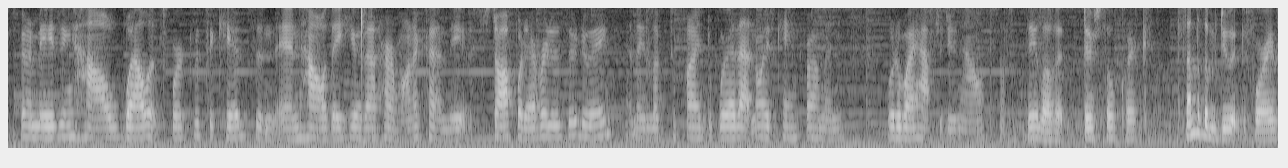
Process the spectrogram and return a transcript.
It's been amazing how well it's worked with the kids and, and how they hear that harmonica and they stop whatever it is they're doing and they look to find where that noise came from and what do I have to do now. So They love it. They're so quick. Some of them do it before I,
